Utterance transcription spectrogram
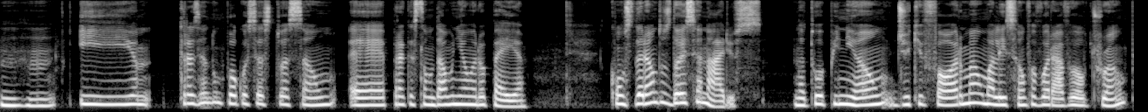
Uhum. E trazendo um pouco essa situação é, para a questão da União Europeia, considerando os dois cenários, na tua opinião, de que forma uma eleição favorável ao Trump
